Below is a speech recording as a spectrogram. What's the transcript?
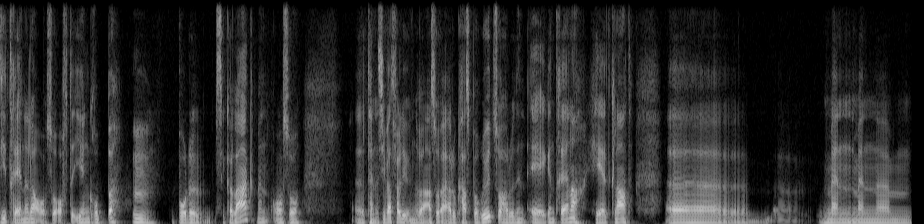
De trener da også ofte i en gruppe. Mm. Både sikkert lag, men også uh, tennis, i hvert fall de yngre. Altså, er du Kasper Ruud, så har du din egen trener, helt klart. Uh, men, men um,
